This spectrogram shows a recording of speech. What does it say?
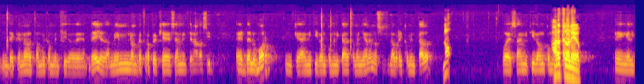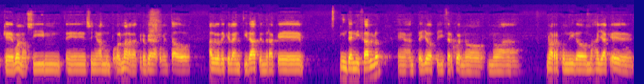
de que no está muy convencido de, de ello. También nombres propios que se han mencionado así, el del humor, que ha emitido un comunicado esta mañana, no sé si lo habréis comentado. No. Pues ha emitido un comunicado. Ahora te lo leo. en el que, bueno, sí eh, señalando un poco el Málaga, creo que ha comentado algo de que la entidad tendrá que indemnizarlo. Eh, ante ello, Pellicer pues no, no, ha, no ha respondido más allá que,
